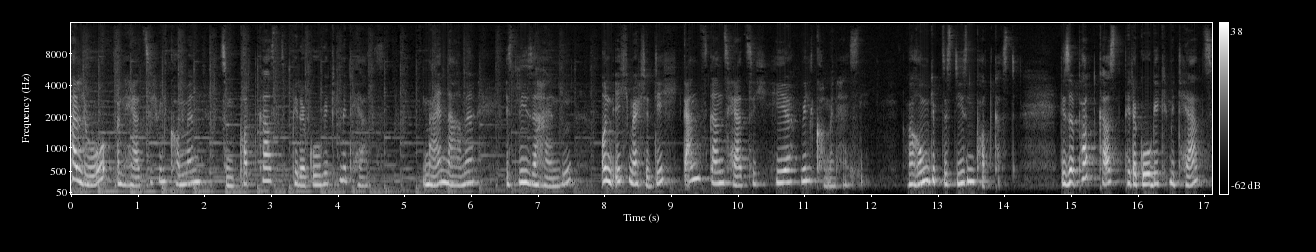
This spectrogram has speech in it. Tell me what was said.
Hallo und herzlich willkommen zum Podcast Pädagogik mit Herz. Mein Name ist Lisa Heindl und ich möchte dich ganz, ganz herzlich hier willkommen heißen. Warum gibt es diesen Podcast? Dieser Podcast Pädagogik mit Herz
